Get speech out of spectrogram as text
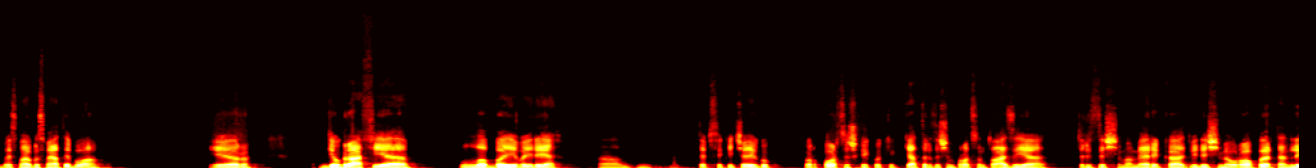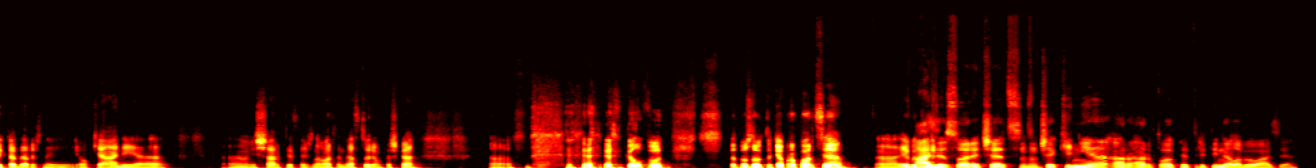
Labai smagus metai buvo. Ir geografija labai įvairi. Taip sakyčiau, jeigu proporciškai kokie 40 procentų Azija, 30 Amerika, 20 Europą ir ten likę dar, žinai, Okeanija, iš Arktis, nežinau, ar ten mes turim kažką. Galbūt, bet maždaug tokia proporcija. Jeigu Azija, turi... sorry, čia, mhm. čia Kinija ar, ar to pietrytinė labiau Azija?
